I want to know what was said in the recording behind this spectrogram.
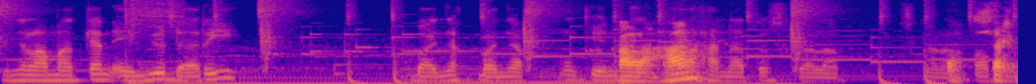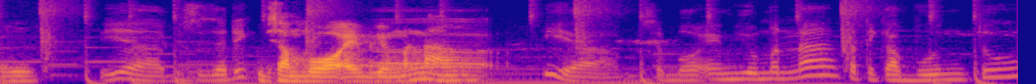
menyelamatkan MU dari banyak-banyak mungkin kalahan? atau segala segala oh, iya bisa jadi bisa bawa MU uh, menang? iya bisa bawa MU menang ketika buntu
